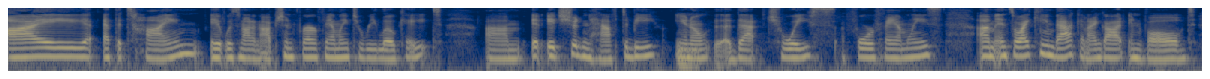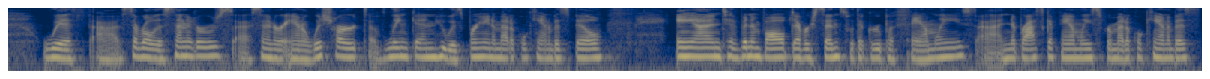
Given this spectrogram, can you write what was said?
I, at the time, it was not an option for our family to relocate. Um, it, it, shouldn't have to be, you know, mm-hmm. that choice for families. Um, and so I came back and I got involved with uh, several of the senators, uh, Senator Anna Wishart of Lincoln, who was bringing a medical cannabis bill, and have been involved ever since with a group of families. Uh, Nebraska Families for Medical Cannabis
